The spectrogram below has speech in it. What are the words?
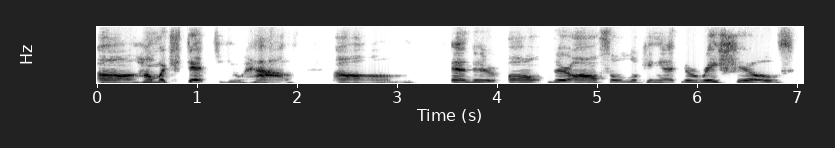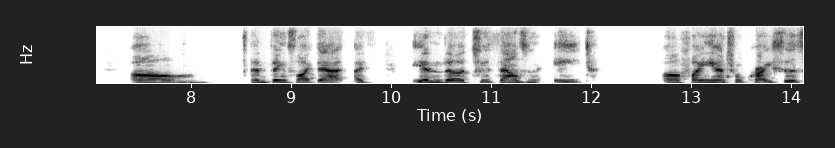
Uh, how much debt do you have? Um, and they're all, they're also looking at your ratios, um, and things like that. I, in the two thousand eight, uh, financial crisis,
